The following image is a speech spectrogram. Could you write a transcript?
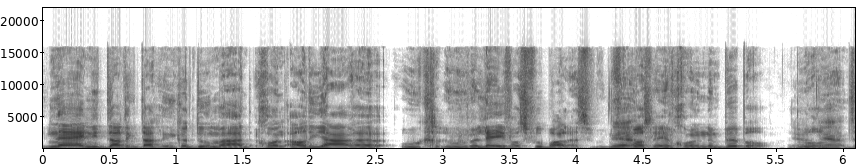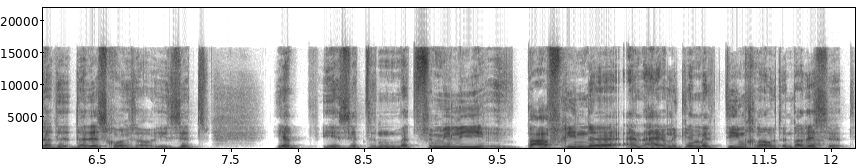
Nee, niet dat ik dat niet kan doen, maar gewoon al die jaren hoe, ik, hoe we leven als voetballers. Voetballers leven gewoon in een bubbel. Ik bedoel, dat, dat is gewoon zo. Je zit, je hebt, je zit met familie, een paar vrienden en eigenlijk en met teamgenoten en dat is het.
